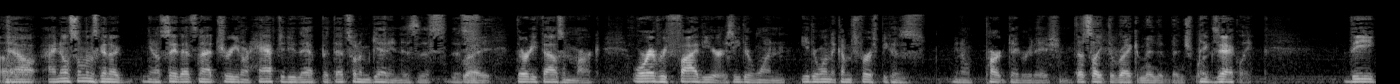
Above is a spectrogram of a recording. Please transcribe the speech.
Oh. Now I know someone's going to you know say that's not true. You don't have to do that, but that's what I'm getting is this this Right. thirty thousand mark, or every five years, either one, either one that comes first because you know part degradation. That's like the recommended benchmark. Exactly. The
